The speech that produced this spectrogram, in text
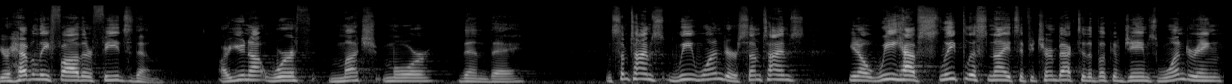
your heavenly Father feeds them. Are you not worth much more than they? And sometimes we wonder, sometimes, you know, we have sleepless nights, if you turn back to the book of James, wondering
